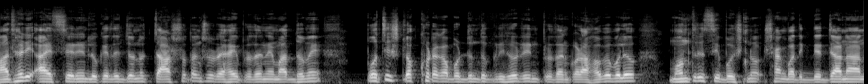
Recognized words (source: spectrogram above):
মাঝারি আয় শ্রেণির লোকেদের জন্য চার শতাংশ রেহাই প্রদানের মাধ্যমে পঁচিশ লক্ষ টাকা পর্যন্ত গৃহঋণ প্রদান করা হবে বলেও মন্ত্রী শ্রী বৈষ্ণব সাংবাদিকদের জানান।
